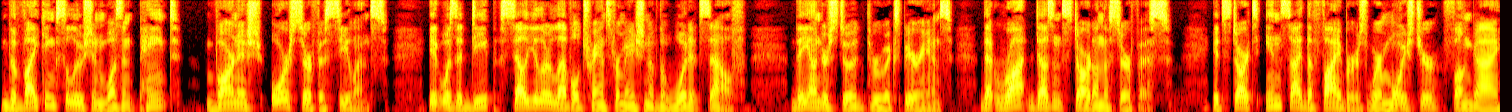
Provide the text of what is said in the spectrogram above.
The Viking solution wasn't paint, varnish, or surface sealants. It was a deep, cellular-level transformation of the wood itself. They understood, through experience, that rot doesn't start on the surface. It starts inside the fibers where moisture, fungi,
